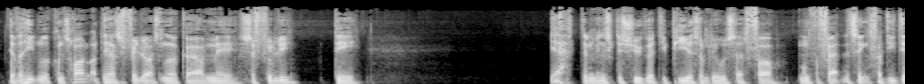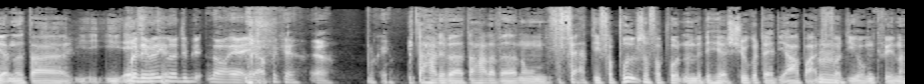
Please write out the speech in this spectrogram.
det har været helt ude af kontrol, og det har selvfølgelig også noget at gøre med selvfølgelig det, ja, den menneskelige psyke og de piger, som bliver udsat for nogle forfærdelige ting, fordi dernede, der er i, i Afrika, Men det er vel ikke noget, det bliver... Nå, ja, i Afrika. Ja, okay. der har, det været, der har der været nogle forfærdelige forbrydelser forbundet med det her sugar daddy arbejde mm. for de unge kvinder.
